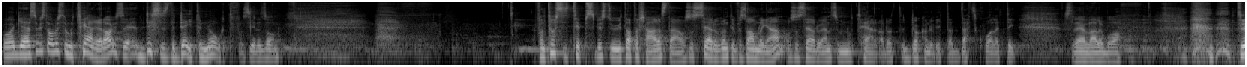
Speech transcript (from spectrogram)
Og, eh, så hvis du har lyst til å notere i dag, så this is the day to note. for å si det sånn. Fantastisk tips hvis du er ute etter kjæreste og så ser du rundt i forsamlingen og så ser du en som noterer. Da, da kan du vite at that's quality. Så det er veldig bra. Du,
